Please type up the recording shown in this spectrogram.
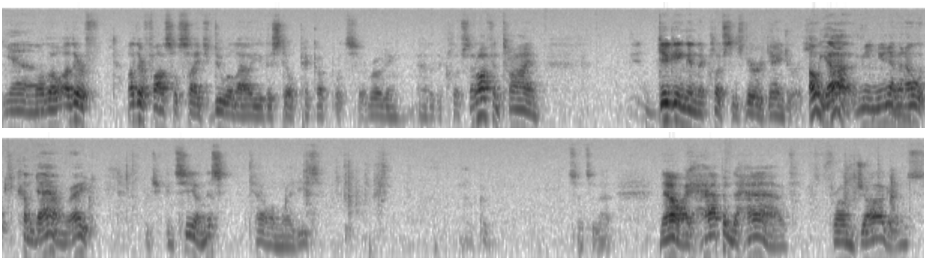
Yeah. Although other, other fossil sites do allow you to still pick up what's eroding out of the cliffs. And oftentimes, digging in the cliffs is very dangerous. Oh yeah. I mean, you never know what could come down, right? But you can see on this calamites, good sense of that. Now, I happen to have from Joggins,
